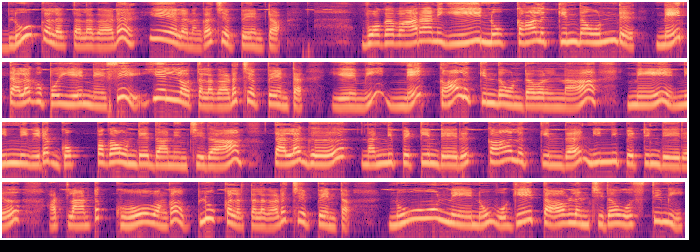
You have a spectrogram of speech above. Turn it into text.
బ్లూ కలర్ తలగాడ ఏలనగా చెప్పేంట. ఒక వారానికి నువ్వు కాలు కింద ఉండు నే తలకు పోయేనేసి ఎల్లో తలగాడ చెప్పేంట. ఏమి? నే కాలు కింద ఉండవలన? నే నిన్ని విడ గొప్పగా ఉండేదానించిదా? తలగు నన్ని పెట్టిండేరు కాలు కింద నిన్ని పెట్టిండేరు అట్లా అంట కోవంగా బ్లూ కలర్ తలగాడ చెప్పేంట. నువ్వు నేను ఒకే తావ్లంచిదా వస్తిమి.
